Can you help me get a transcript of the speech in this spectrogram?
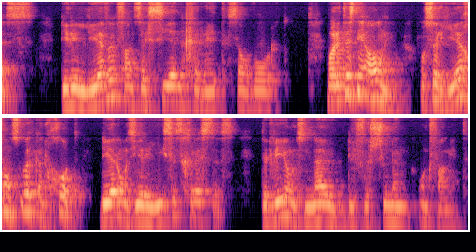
is, deur die lewe van sy seun gered sal word. Maar dit is nie al nie. Ons verheug ons ook in God deur ons Here Jesus Christus, deur wie ons nou die verzoening ontvang het.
